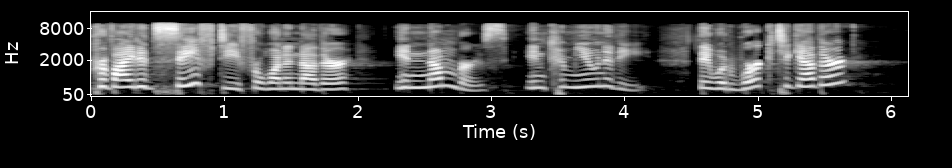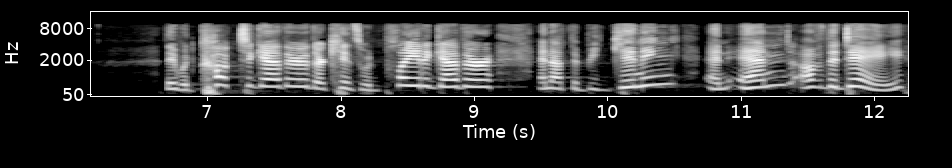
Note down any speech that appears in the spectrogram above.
provided safety for one another in numbers, in community. They would work together, they would cook together, their kids would play together, and at the beginning and end of the day,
